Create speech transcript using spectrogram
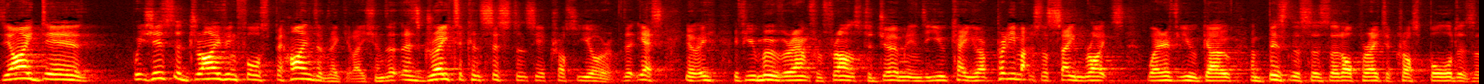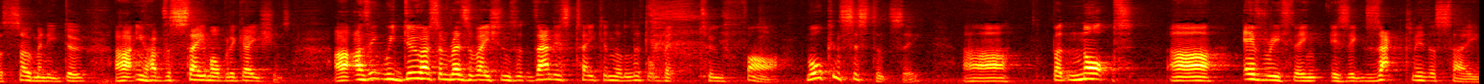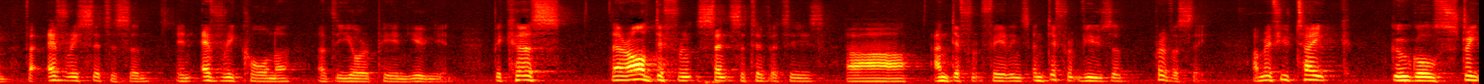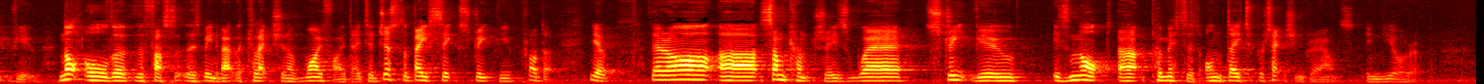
the idea which is the driving force behind the regulation, that there's greater consistency across Europe. That yes, you know, if, if you move around from France to Germany and the UK, you have pretty much the same rights wherever you go, and businesses that operate across borders, as so many do, uh, you have the same obligations. Uh, I think we do have some reservations that that is taken a little bit too far. More consistency, uh, but not uh, everything is exactly the same for every citizen in every corner of the European Union. Because there are different sensitivities uh, and different feelings and different views of privacy. I mean, if you take Google's Street View, not all the, the fuss that there's been about the collection of Wi-Fi data, just the basic Street View product. You know, there are uh, some countries where Street View is not uh, permitted on data protection grounds in Europe.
